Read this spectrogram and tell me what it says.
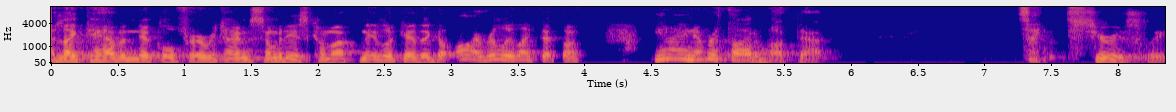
I'd like to have a nickel for every time somebody has come up and they look at it, they go, oh, I really like that bumper. You know, I never thought about that. It's like, seriously,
